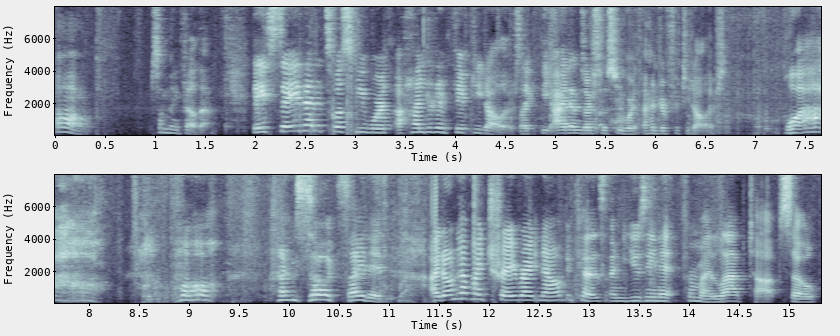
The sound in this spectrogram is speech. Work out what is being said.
Oh, something fell down. They say that it's supposed to be worth $150. Like the items are supposed to be worth $150. Wow. Oh, I'm so excited. I don't have my tray right now because I'm using it for my laptop. So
